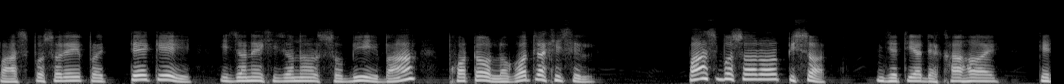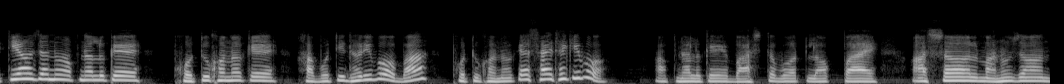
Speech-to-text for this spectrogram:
পাঁচ বছৰে প্ৰত্যেকেই ইজনে সিজনৰ ছবি বা ফটো লগত ৰাখিছিল। পাঁচ বছৰৰ পিছত যেতিয়া দেখা হয় তেতিয়াও জানো আপোনালোকে ফটোখনকে সাৱটি ধৰিব বা ফটোখনকে চাই থাকিব। আপোনালোকে বাস্তৱত লগ পাই আচল মানুহজন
